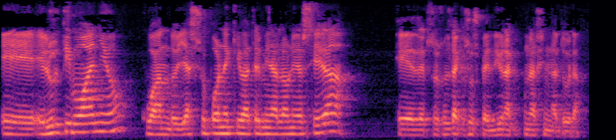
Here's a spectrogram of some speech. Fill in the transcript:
eh, el último año, cuando ya se supone que iba a terminar la universidad, eh, resulta que suspendí una, asignatura.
